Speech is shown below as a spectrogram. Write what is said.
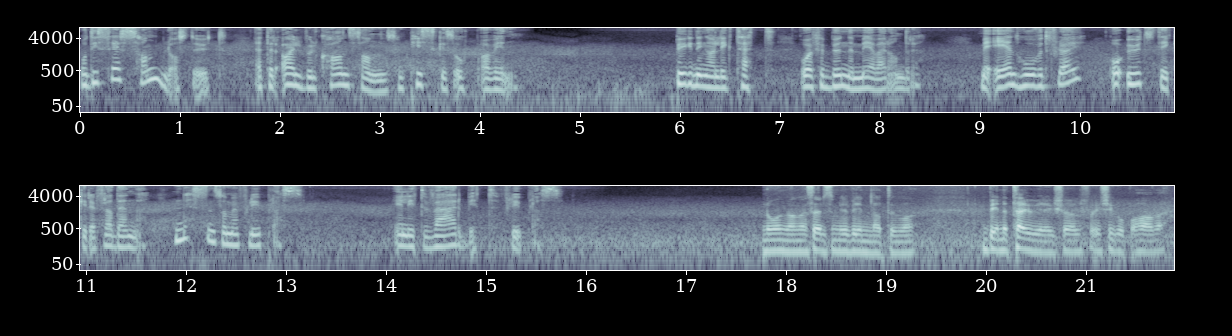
og de ser sandblåste ut etter all vulkansanden som piskes opp av vinden. Bygningene ligger tett og er forbundet med hverandre, med én hovedfløy og utstikkere fra denne, nesten som en flyplass. En litt værbitt flyplass. Noen ganger er det så mye vind at du må binde tau i deg sjøl for å ikke gå på havet.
